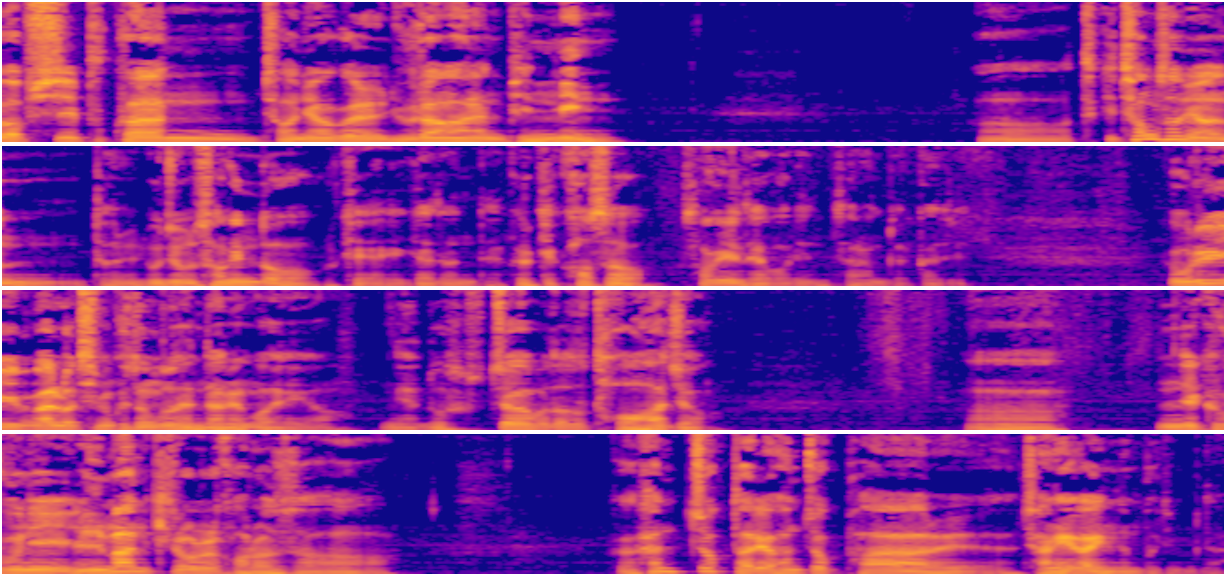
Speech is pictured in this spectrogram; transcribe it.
없이 북한 전역을 유랑하는 빈민, 어, 특히 청소년들, 요즘 성인도 그렇게 얘기하던데, 그렇게 커서 성인이 돼버린 사람들까지. 우리 말로 치면 그 정도 된다는 거예요. 네, 노숙자보다도 더 하죠. 어, 이제 그분이 1만 킬로를 걸어서 그 한쪽 다리 한쪽 팔 장애가 있는 분입니다.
